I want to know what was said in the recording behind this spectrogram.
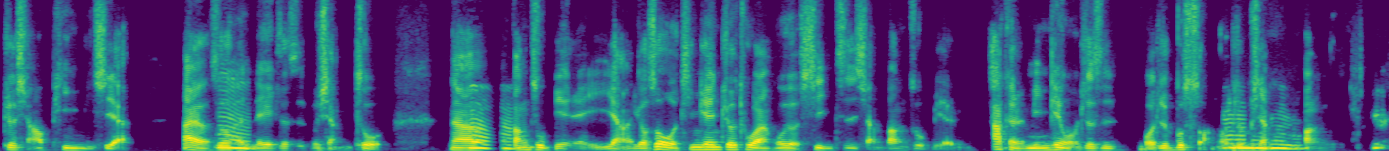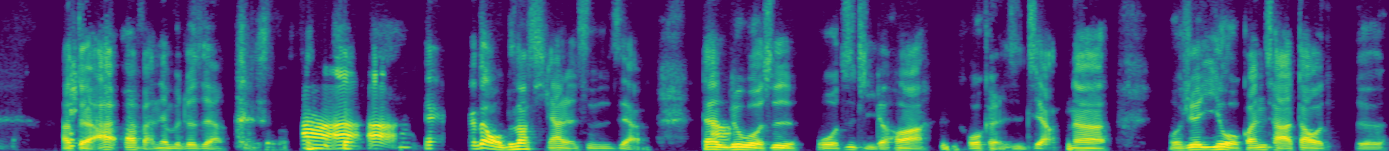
就想要拼一下。啊，有时候很累，就是不想做。那帮助别人一样，有时候我今天就突然我有兴致想帮助别人，他可能明天我就是我就不爽，我就不想帮你。啊，对啊啊，反正不就这样。啊啊啊！但我不知道其他人是不是这样。但如果是我自己的话，我可能是这样。那我觉得以我观察到。的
